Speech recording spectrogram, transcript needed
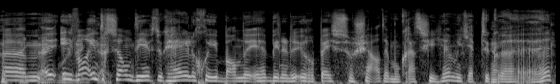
Nijboer, is wel interessant. Die heeft natuurlijk hele goede banden hè, binnen de Europese sociaaldemocratie. Hè? Want je hebt natuurlijk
